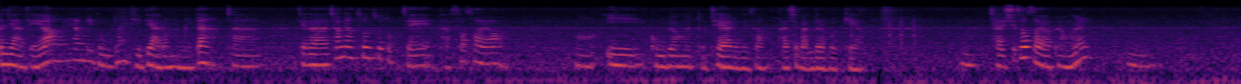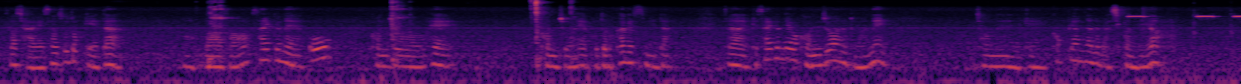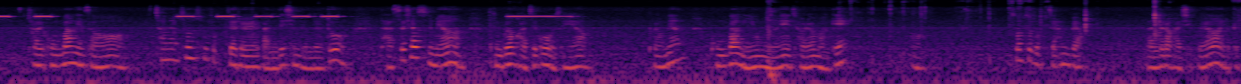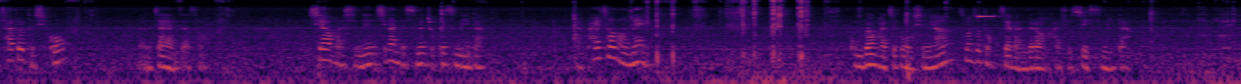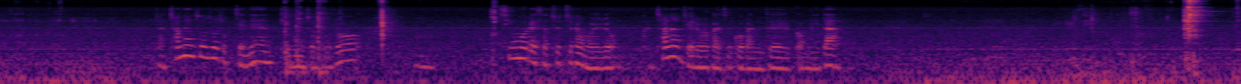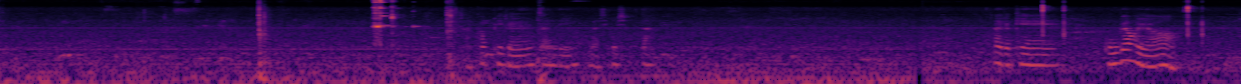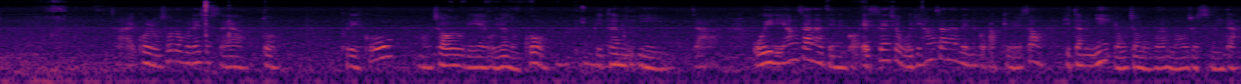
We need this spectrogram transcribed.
안녕하세요. 향기동동 디디 아로마입니다. 자, 제가 천연 손소독제 다 써서요. 어, 이 공병을 또 재활용해서 다시 만들어 볼게요. 음, 잘 씻어서요, 병을. 음, 그래서 잘 손소독기에다 어, 넣어서 살균하고 건조해, 건조해 보도록 하겠습니다. 자, 이렇게 살균되고 건조하는 동안에 저는 이렇게 커피 한 잔을 마실 건데요. 저희 공방에서 천연 손소독제를 만드신 분들도 다 쓰셨으면 공병 가지고 오세요. 그러면 공방 이용료에 저렴하게 어, 손소독제 한 병 만들어 가시고요. 이렇게 차도 드시고 의자에 앉아서 쉬어가시는 시간 됐으면 좋겠습니다. 8,000원에 공병 가지고 오시면 손소독제 만들어 가실 수 있습니다. 자, 천연 손소독제는 기본적으로 어, 식물에서 추출한 원료, 그 천연 재료를 가지고 만들 겁니다. 자, 커피를 빨리 마시고 싶 다. 자, 이렇게 공병을요. 자, 알콜로 소독을 해줬어요. 또 그리고 어, 저울 위에 올려놓고 비타민 E, 자 오일이 항산화되는 거, essential oil이 항산화되는 거 막기 위해서 비타민 E 0.5g 넣어줬습니다.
